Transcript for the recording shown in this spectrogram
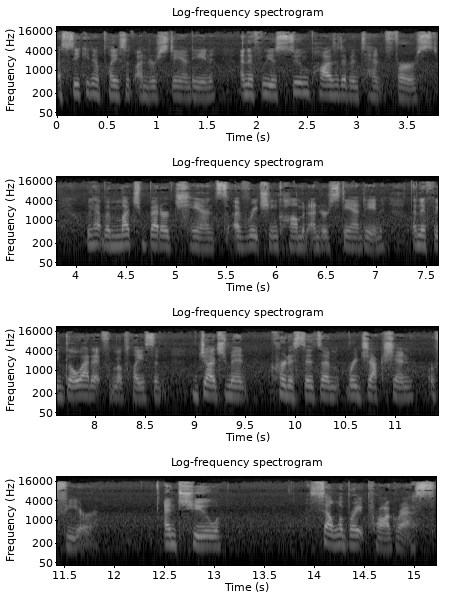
a seeking a place of understanding, and if we assume positive intent first, we have a much better chance of reaching common understanding than if we go at it from a place of judgment, criticism, rejection, or fear. And two, celebrate progress.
